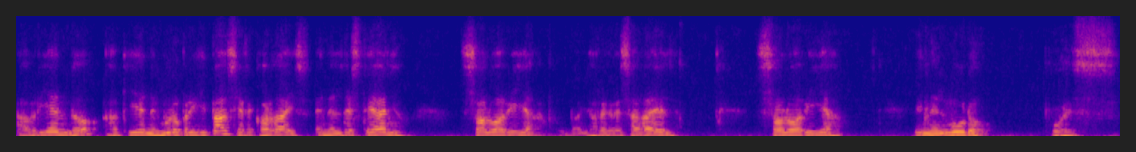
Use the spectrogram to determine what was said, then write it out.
abriendo aquí en el muro principal, si recordáis, en el de este año solo había, voy a regresar a él, solo había en el muro, pues,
